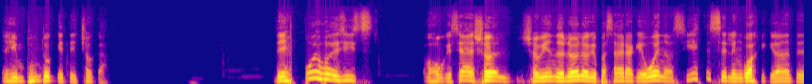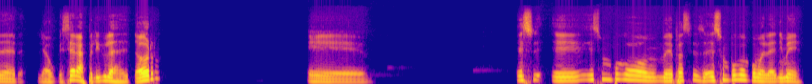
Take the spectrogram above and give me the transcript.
es un punto que te choca. Después vos decís, aunque sea yo, yo viéndolo, lo que pasaba era que, bueno, si este es el lenguaje que van a tener, aunque sea las películas de Thor, eh, es, eh, es un poco, me pasa eso, es un poco como el anime.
